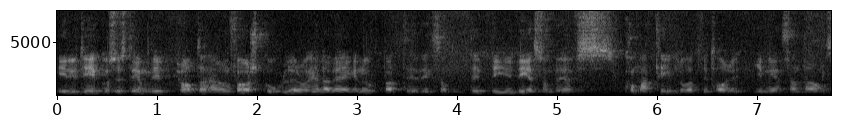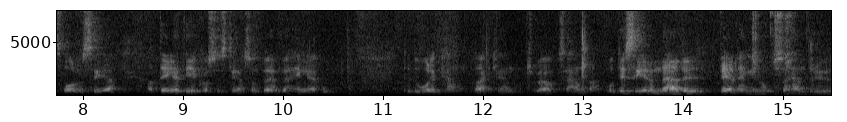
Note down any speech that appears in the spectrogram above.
är det ju ett ekosystem. Vi pratar här om förskolor och hela vägen upp. Att det, liksom, det, det är ju det som behövs komma till och att vi tar gemensamt ansvar och se att det är ett ekosystem som behöver hänga ihop. Det är då det kan verkligen, tror jag, också hända. Och det ser det, när det väl hänger ihop så händer det ju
